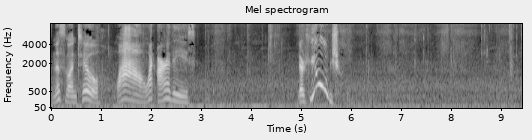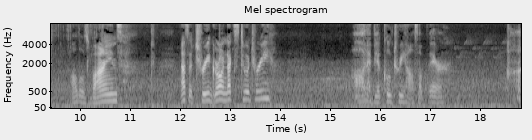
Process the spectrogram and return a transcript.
And this one too. Wow, what are these? They're huge. All those vines. That's a tree growing next to a tree. Oh, that'd be a cool tree house up there.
